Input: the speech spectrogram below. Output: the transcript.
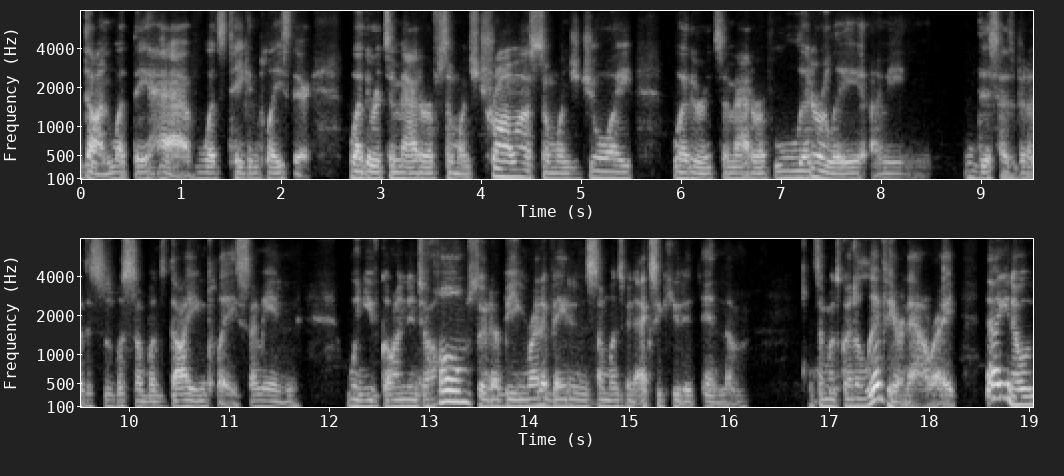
done, what they have, what's taken place there, whether it's a matter of someone's trauma, someone's joy, whether it's a matter of literally, I mean, this has been, a, this was someone's dying place. I mean, when you've gone into homes that are being renovated and someone's been executed in them and someone's going to live here now, right? Now, you know,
